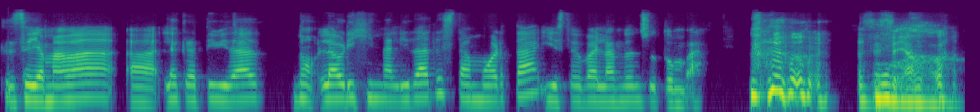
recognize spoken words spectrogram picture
que se llamaba ah, La creatividad, no, la originalidad está muerta y estoy bailando en su tumba. Así se llama.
